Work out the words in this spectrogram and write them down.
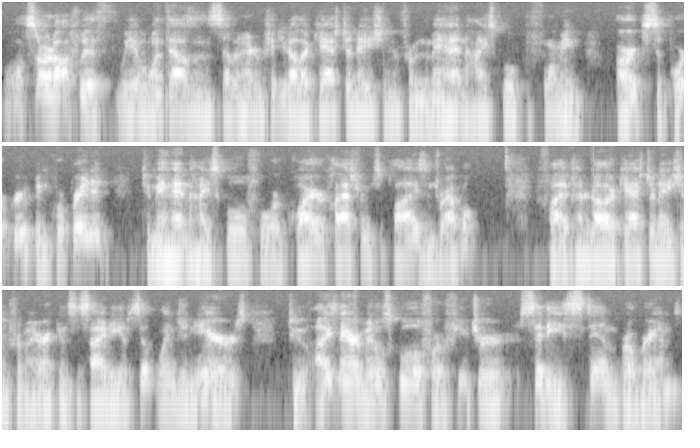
we'll start off with we have a one thousand seven hundred fifty dollar cash donation from the Manhattan High School Performing Support Group Incorporated to Manhattan High School for choir classroom supplies and travel. $500 cash donation from American Society of Civil Engineers to Eisenhower Middle School for future city STEM programs,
